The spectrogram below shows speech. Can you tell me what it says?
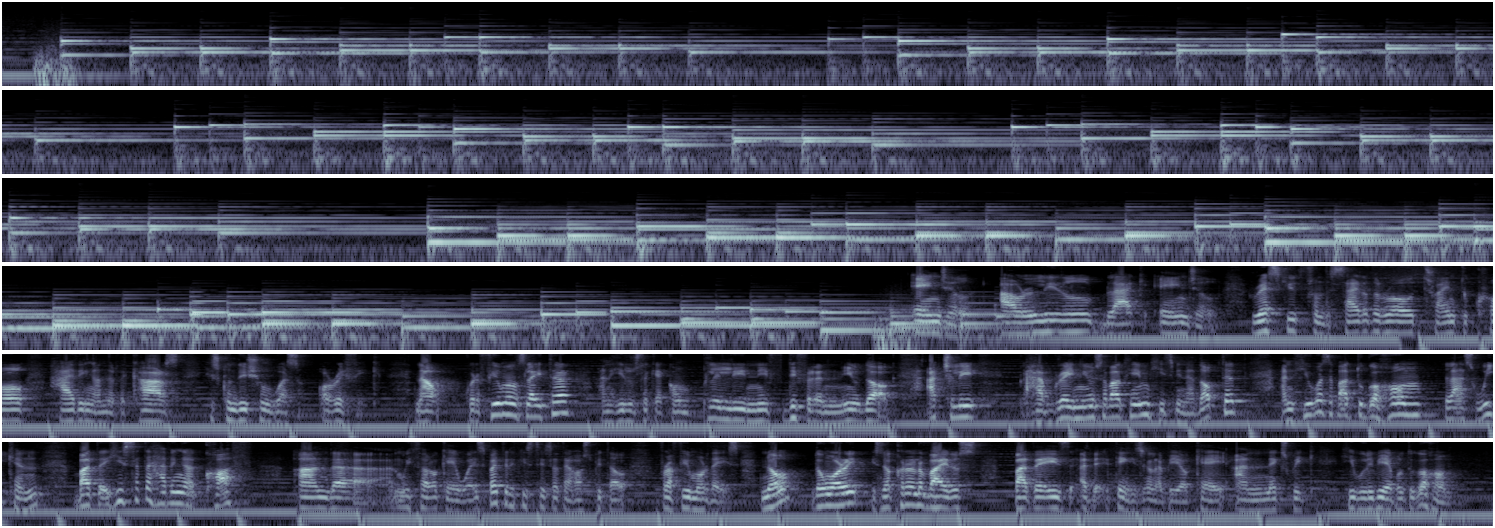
Our little black angel, rescued from the side of the road, trying to crawl, hiding under the cars. His condition was horrific. Now, quite a few months later, and he looks like a completely different new dog. Actually, I have great news about him. He's been adopted, and he was about to go home last weekend, but he started having a cough and, uh, and we thought, okay, well, it's better if he stays at the hospital for a few more days. No, don't worry, it's not coronavirus, but I think he's gonna be okay, and next week he will be able to go home.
